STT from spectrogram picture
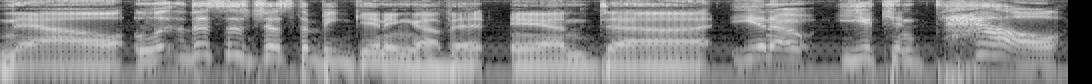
Now, l- this is just the beginning of it. And, uh, you know, you can tell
